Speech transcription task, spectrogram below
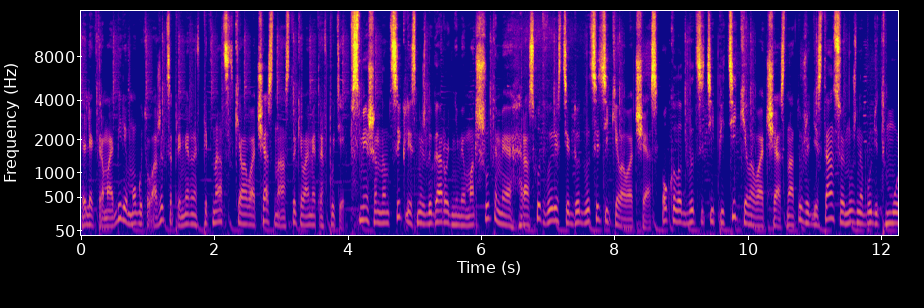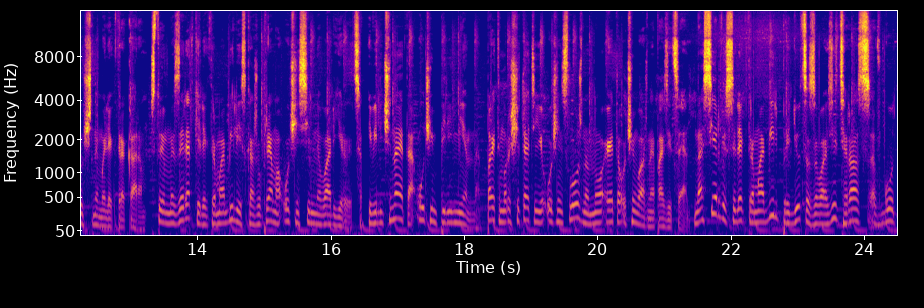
электромобиле могут уложиться примерно в 15 кВт-час на 100 км пути. В смешанном цикле с междугородними маршрутами расход вырастет до 20 кВт-час. Около 25 кВт-час на ту же дистанцию нужно будет мощным электрокаром. Стоимость зарядки электромобилей, скажу прямо, очень сильно варьируется. И величина эта очень переменна. Поэтому рассчитать ее очень сложно, но это очень важная позиция. На сервис электромобиль придется завозить раз в год,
